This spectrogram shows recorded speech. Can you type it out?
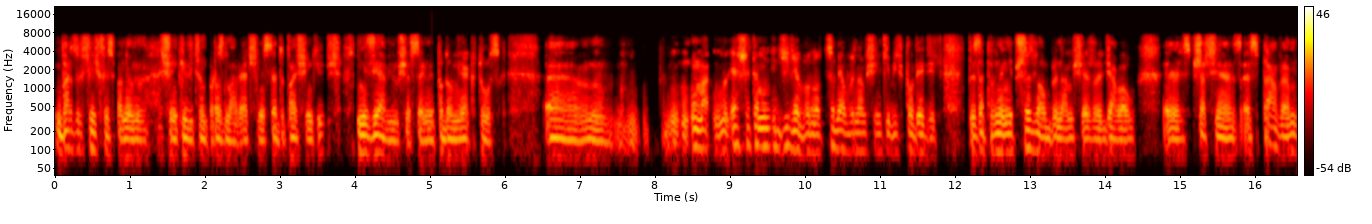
Bardzo chcieliśmy z panem Sienkiewiczem porozmawiać. Niestety pan Sienkiewicz nie zjawił się w Sejmie, podobnie jak Tusk. ja się temu nie dziwię, bo no, co miałby nam Sienkiewicz powiedzieć? Zapewne nie przyznałby nam się, że działał e, sprzecznie z, z prawem.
